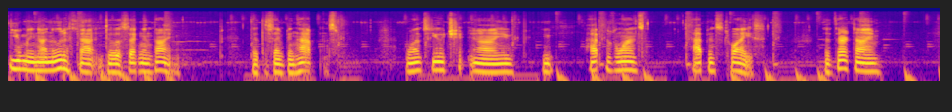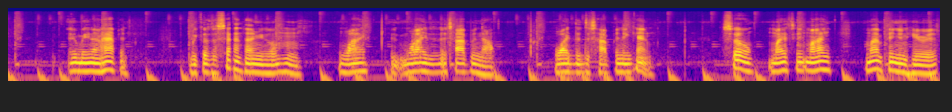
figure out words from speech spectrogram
you may not notice that until the second time that the same thing happens. Once you, uh, you, you, happens once, happens twice. The third time, it may not happen. Because the second time you go, hmm, why, why did this happen now? Why did this happen again? So, my thing, my my opinion here is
